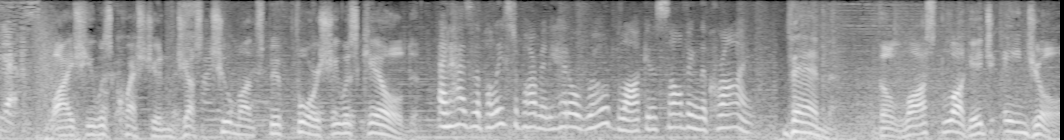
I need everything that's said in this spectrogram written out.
Yes. Why she was questioned just two months before she was killed. And has the police department hit a roadblock in solving the crime? Then, the lost luggage angel.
